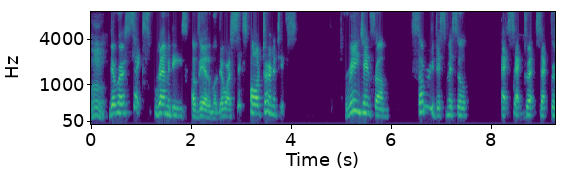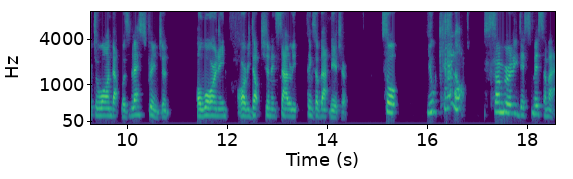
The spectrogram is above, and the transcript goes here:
Mm. There were six remedies available. There were six alternatives, ranging from summary dismissal, etc., etc., to one that was less stringent, a warning or reduction in salary, things of that nature. So you cannot summarily dismiss a man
